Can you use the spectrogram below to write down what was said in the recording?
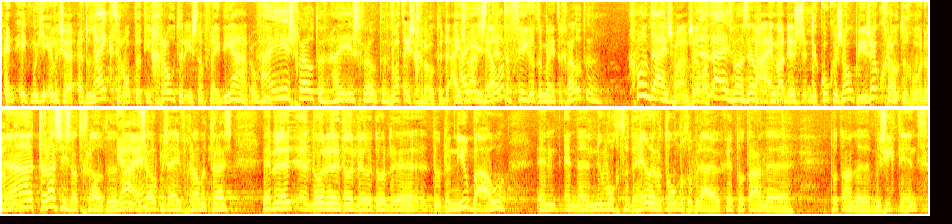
En ik moet je eerlijk zeggen, het lijkt erop dat hij groter is dan verleden jaar. Of hij is groter, hij is groter. Wat is groter? De ijsbaan Hij is zelf? 30 vierkante meter groter. Gewoon de ijsbaan zelf? Ja, de ijsbaan zelf. Ja, en maar dus de koekensopie is ook groter geworden, of Ja, het terras is wat groter. Ja, de zoop is even groot. maar het terras, we hebben eh, door de, door de, door de, door de nieuwbouw... En, en eh, nu mochten we de hele rotonde gebruiken tot aan de, tot aan de muziektent.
